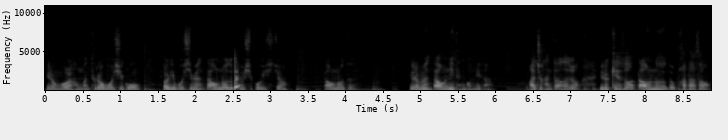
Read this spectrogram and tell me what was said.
이런 걸 한번 들어보시고 여기 보시면 다운로드 표시 보이시죠? 다운로드. 이러면 다운이 된 겁니다. 아주 간단하죠? 이렇게 해서 다운로드 받아서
